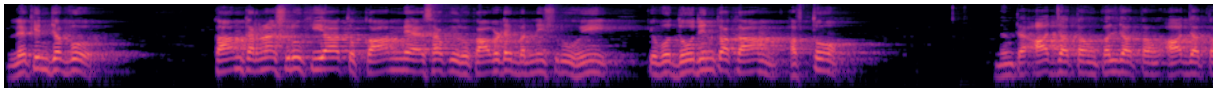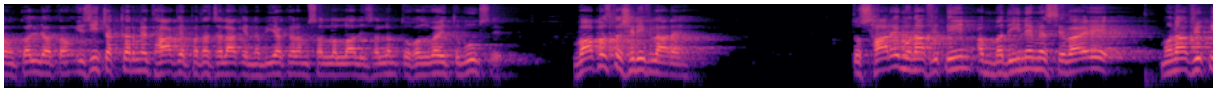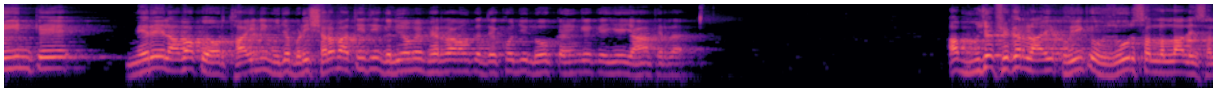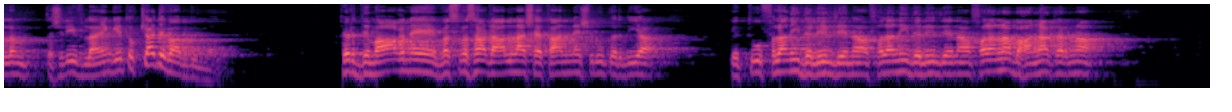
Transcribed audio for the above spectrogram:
لیکن جب وہ کام کرنا شروع کیا تو کام میں ایسا کوئی رکاوٹیں بننی شروع ہوئیں کہ وہ دو دن کا کام ہفتوں نمٹا آج جاتا ہوں، کل جاتا ہوں، آج جاتا ہوں، کل جاتا ہوں۔ اسی چکر میں تھا کہ پتہ چلا کہ نبی کرم صلی اللہ علیہ وسلم تو غزوہ تبوک سے واپس تشریف لا رہے ہیں۔ تو سارے منافقین اب مدینے میں سوائے منافقین کے میرے علاوہ کوئی اور تھا ہی نہیں۔ مجھے بڑی شرم آتی تھی، گلیوں میں پھر رہا ہوں کہ دیکھو جی لوگ کہیں گے کہ یہ یہاں پھر رہا ہے۔ اب مجھے فکر لاحق ہوئی کہ حضور صلی اللہ علیہ وسلم تشریف لائیں گے تو کیا جواب دوں گا؟ پھر دماغ نے وسوسا ڈالنا شیطان نے شروع کر دیا کہ تو فلانی دلیل دینا، فلانی دلیل دینا، فلانا بہانا کرنا۔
